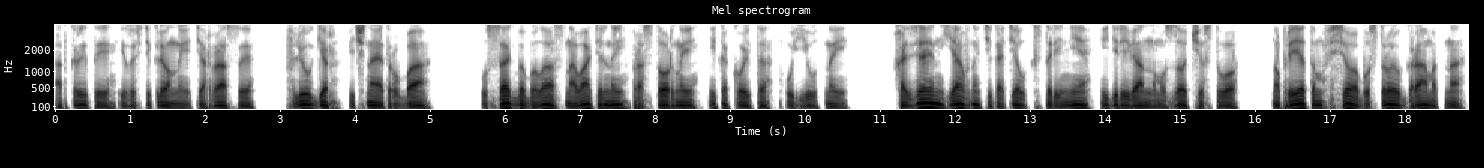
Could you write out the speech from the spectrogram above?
открытые и застекленные террасы, флюгер, печная труба. Усадьба была основательной, просторной и какой-то уютной. Хозяин явно тяготел к старине и деревянному зодчеству, но при этом все обустроил грамотно,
